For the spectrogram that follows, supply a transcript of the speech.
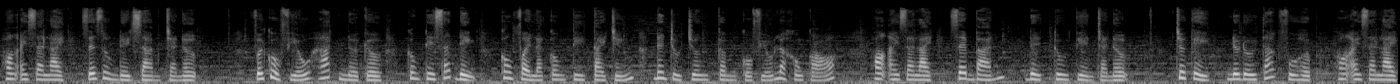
Hoàng Anh Gia Lai sẽ dùng để giảm trả nợ. Với cổ phiếu HNG, công ty xác định không phải là công ty tài chính nên chủ trương cầm cổ phiếu là không có. Hoàng Anh Gia Lai sẽ bán để thu tiền trả nợ. Chưa kể, nếu đối tác phù hợp, Hoàng Anh Gia Lai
